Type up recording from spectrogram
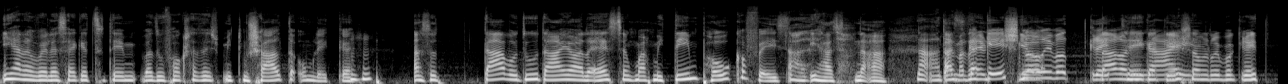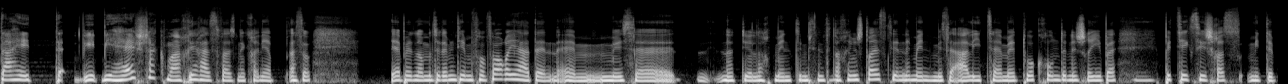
Ich wollte noch wollen sagen zu dem, was du vorgestellt hast, mit dem Schalter umlegen. Mhm. Also da, wo du da ja an der SM gemacht mit dem Pokerface, Ah. ich has, nein, Nein, da Also haben wir gestern ja, noch darüber geredet. da habe ich gestern drüber geredet, da hat, wie, wie hast du das gemacht? Ich habe es fast nicht können. Also, eben nochmal zu dem Thema von vorher, dann ähm, müssen, natürlich, wir, sind noch im Stress gewesen, wir müssen alle zusammen die Urkunden schreiben, Mhm. beziehungsweise ich kann es mit, dem-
